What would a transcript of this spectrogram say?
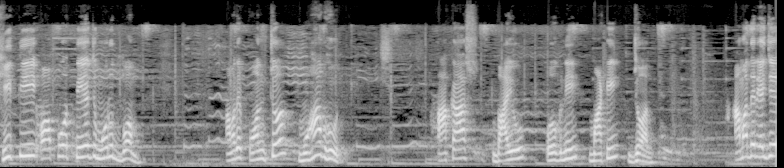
ক্ষিতি অপ তেজ মরুদ্বম আমাদের পঞ্চ মহাভূত। আকাশ, বায়ু, অগ্নি, মাটি, জল। আমাদের এই যে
